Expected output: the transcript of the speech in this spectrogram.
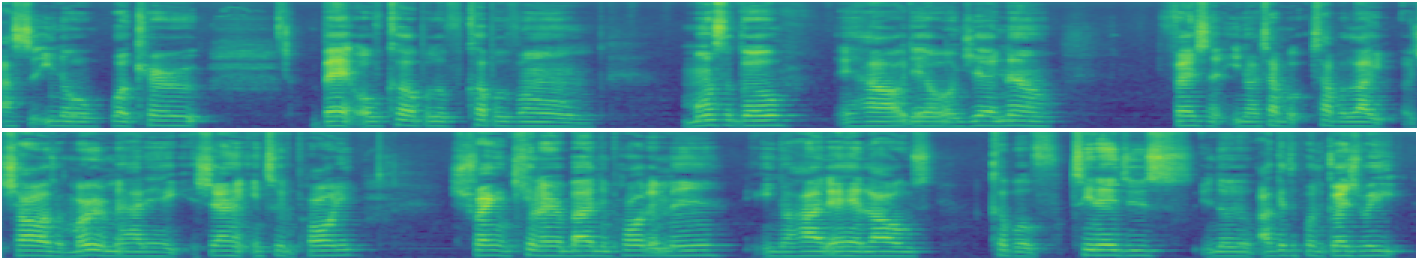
I said you know what occurred back a couple of couple of um months ago and how they're in jail now, facing you know type of type of like a charge of murder, man. How they shot into the party, striking, killing everybody in the party, man. You know how they had lost a couple of teenagers. You know, I get supposed to graduate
